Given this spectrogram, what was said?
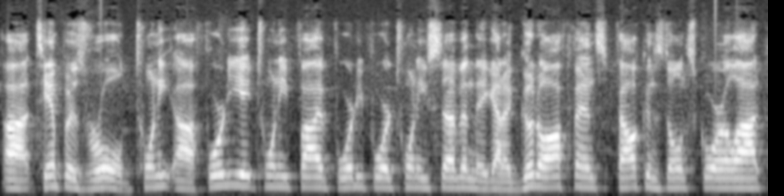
uh, Tampa has rolled 20, uh, 48 25, 44 27. They got a good offense. Falcons don't score a lot.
